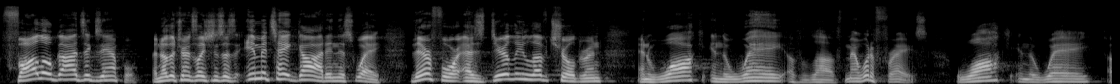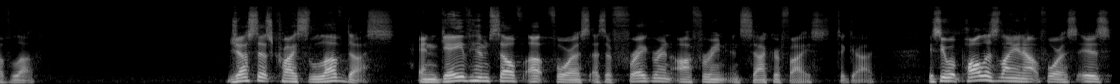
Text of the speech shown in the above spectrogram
Follow God's example. Another translation says, imitate God in this way. Therefore, as dearly loved children, and walk in the way of love. Man, what a phrase. Walk in the way of love. Just as Christ loved us and gave himself up for us as a fragrant offering and sacrifice to God. You see, what Paul is laying out for us is,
